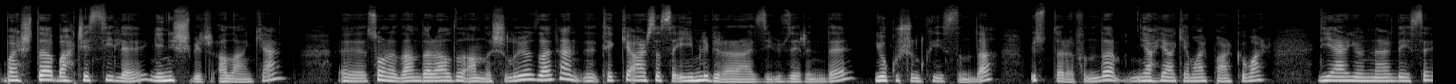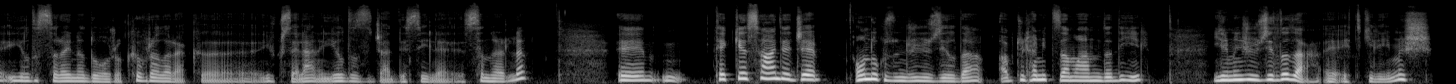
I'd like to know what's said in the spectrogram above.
Başta bahçesiyle geniş bir alanken e, sonradan daraldığı anlaşılıyor. Zaten e, tekke arsası eğimli bir arazi üzerinde yokuşun kıyısında üst tarafında Yahya Kemal Parkı var Diğer yönlerde ise Yıldız Sarayı'na doğru kıvralarak e, yükselen Yıldız Caddesi ile sınırlı. E, tekke sadece 19. yüzyılda Abdülhamit zamanında değil 20. yüzyılda da e, etkiliymiş.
